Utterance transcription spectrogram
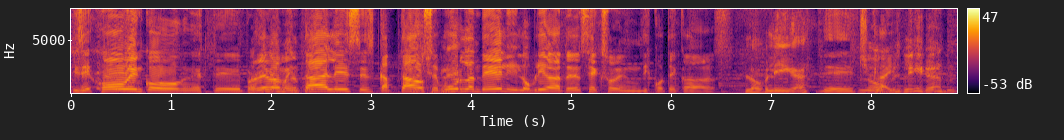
Dice, joven con este problemas mentales, es captado, se burlan de él y lo obligan a tener sexo en discotecas Lo obliga. de Lo Chiclayo. obligan.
